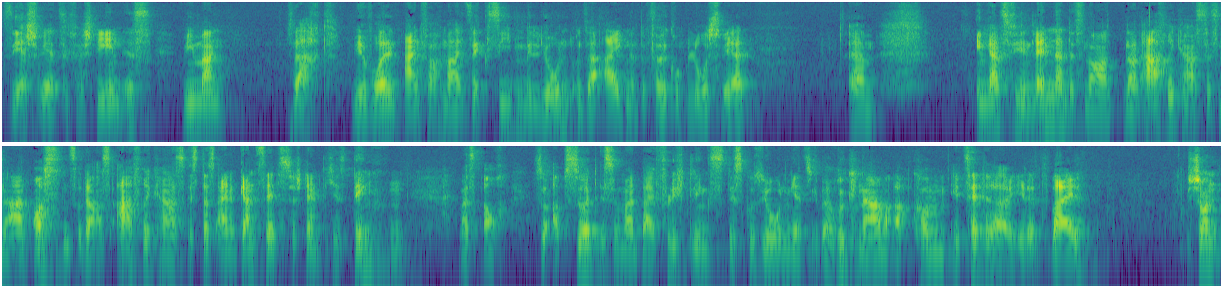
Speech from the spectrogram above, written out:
sehr schwer zu verstehen ist, wie man sagt, wir wollen einfach mal 6, 7 Millionen unserer eigenen Bevölkerung loswerden. Ähm, in ganz vielen Ländern des Nord Nordafrikas, des Nahen Ostens oder aus Afrikas ist das ein ganz selbstverständliches Denken, was auch so absurd ist, wenn man bei Flüchtlingsdiskussionen jetzt über Rücknahmeabkommen etc. redet, weil schon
